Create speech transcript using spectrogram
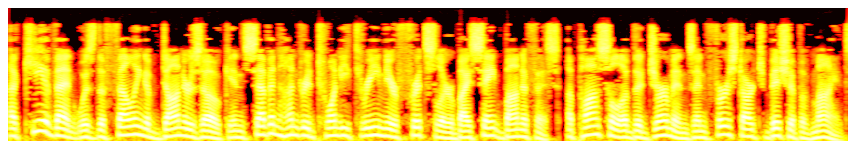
A key event was the felling of Donner's Oak in 723 near Fritzlar by Saint Boniface, apostle of the Germans and first Archbishop of Mainz.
